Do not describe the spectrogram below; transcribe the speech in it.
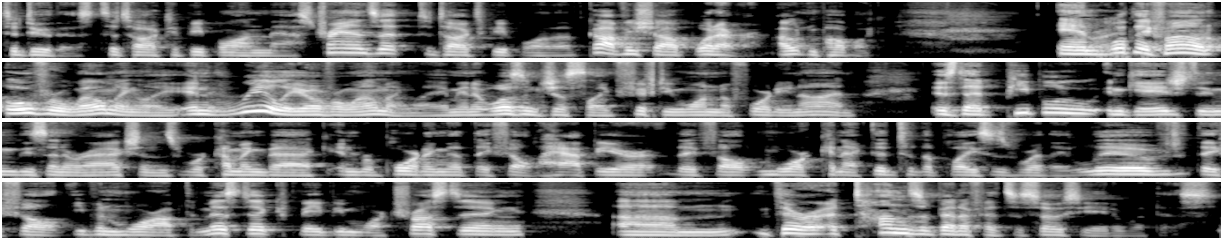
to do this, to talk to people on mass transit, to talk to people in a coffee shop, whatever, out in public. And right. what they found overwhelmingly, and really overwhelmingly, I mean, it wasn't just like 51 to 49, is that people who engaged in these interactions were coming back and reporting that they felt happier, they felt more connected to the places where they lived, they felt even more optimistic, maybe more trusting. Um, there are tons of benefits associated with this,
